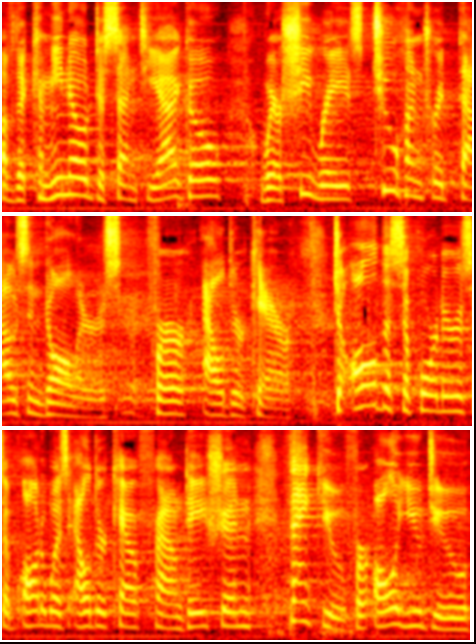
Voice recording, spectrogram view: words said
of the Camino de Santiago, where she raised $200,000 for elder care. To all the supporters of Ottawa's Elder Care Foundation, thank you for all you do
